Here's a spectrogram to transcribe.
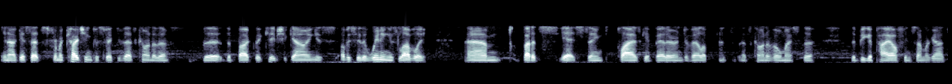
you know, I guess that's from a coaching perspective, that's kind of the, the, the bug that keeps you going is obviously the winning is lovely. Um, but it's, yeah, it's seeing players get better and develop. That's, that's kind of almost the, the bigger payoff in some regards.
